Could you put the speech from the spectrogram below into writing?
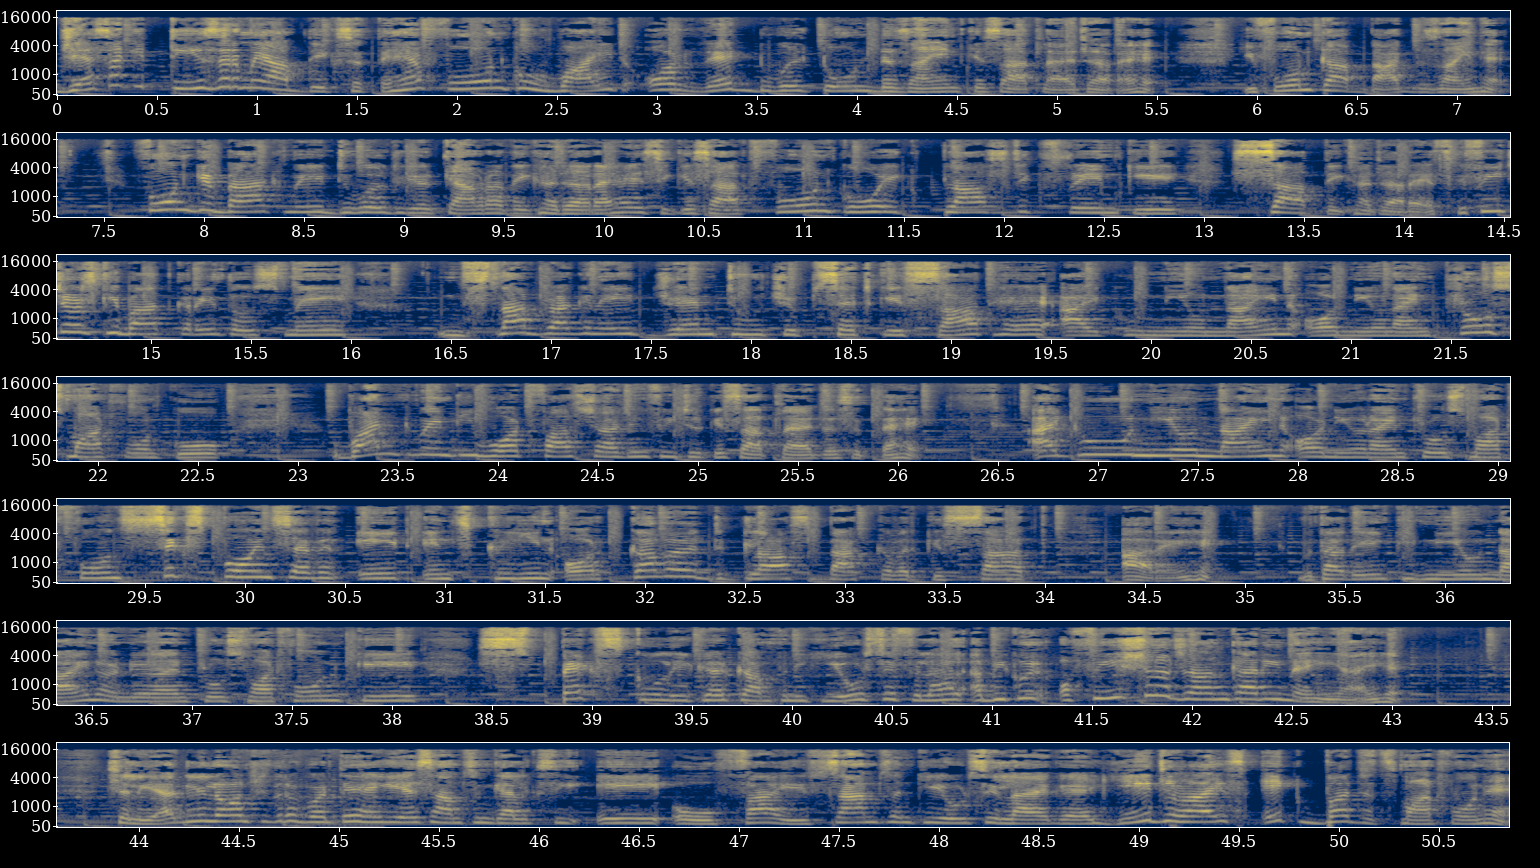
जैसा कि टीजर में आप देख सकते हैं फ़ोन को व्हाइट और रेड डुअल टोन डिज़ाइन के साथ लाया जा रहा है। ये फ़ोन का बैक डिज़ाइन है। फ़ोन के बैक में डुअल रियर कैमरा देखा जा रहा है। इसी के साथ फ़ोन को एक प्लास्टिक फ्रेम के साथ देखा जा रहा है। इसके फीचर्स की बात करें तो उसमें स्नैपड्रैगन 8 जेन 2 चिपसेट के साथ है आईकू नियो 9 और नियो 9 प्रो स्मार्टफ़ोन को 120 वॉट फास्ट चार्जिंग फीचर के साथ लाया जा सकता है। आईकू नियो 9 और Neo 9 Pro smartphone 6.78 inch screen और कवर्ड ग्लास बैक कवर के साथ आ रहे हैं। बता दें कि नियो 9 और नियो 9 प्रो स्मार्टफ़ोन के स्पेक्स को लेकर कंपनी की ओर से फ़िलहाल अभी कोई ऑफिशियल जानकारी नहीं आई है। चलिए, अगले लॉन्च की तरफ़ बढ़ते हैं। ये Samsung Galaxy A O five Samsung की ओर से लाया गया ये डिवाइस एक बजट स्मार्टफ़ोन है।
